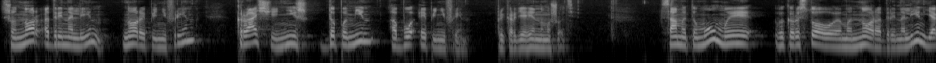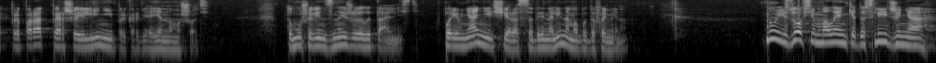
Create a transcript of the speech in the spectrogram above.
що норадреналін, норепінефрин краще, ніж допамін або епінефрин при кардіогенному шоці. Саме тому ми використовуємо норадреналін як препарат першої лінії при кардіогенному шоці. Тому що він знижує летальність в порівнянні ще раз з адреналіном або дофаміном. Ну і зовсім маленьке дослідження:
